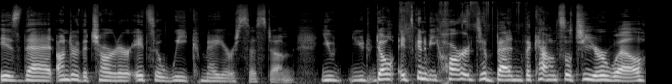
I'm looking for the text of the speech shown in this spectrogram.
is that under the charter, it's a weak mayor system. You you don't. It's going to be hard to bend the council to your will.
